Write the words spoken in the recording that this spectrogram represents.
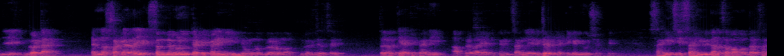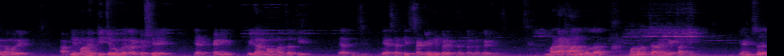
जे गट आहे त्यांना सगळ्याला एक संघ मिळून त्या ठिकाणी ही निवडणूक लढवणं गरजेचं आहे. तरच या ठिकाणी आपल्याला या ठिकाणी चांगले रिझल्ट या ठिकाणी येऊ शकते. साहीची साही विधानसभा मतदारसंघामध्ये आपले महायुतीचे उमेदवार कसे या ठिकाणी विधान भवनात जातील. त्या- यासाठी सगळ्यांनी प्रयत्न करणं गरजेचं मराठा आंदोलक मनोज जारंगे पाटील यांचं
